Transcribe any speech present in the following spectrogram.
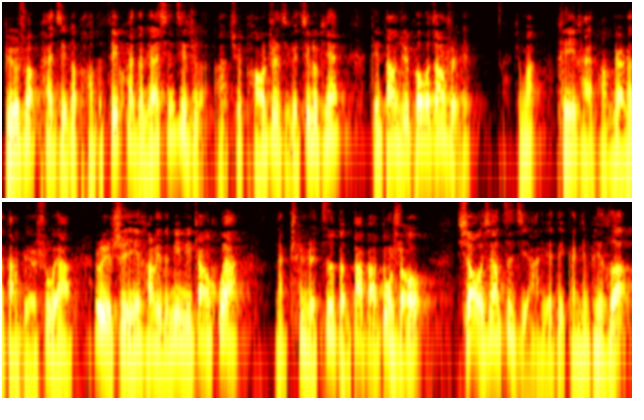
比如说，派几个跑得飞快的良心记者啊，去炮制几个纪录片，给当局泼泼脏水，什么黑海旁边的大别墅呀，瑞士银行里的秘密账户呀，那趁着资本爸爸动手，小偶像自己啊也得赶紧配合。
